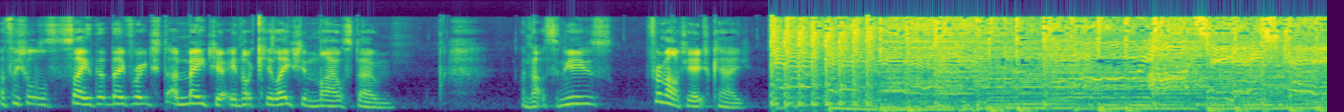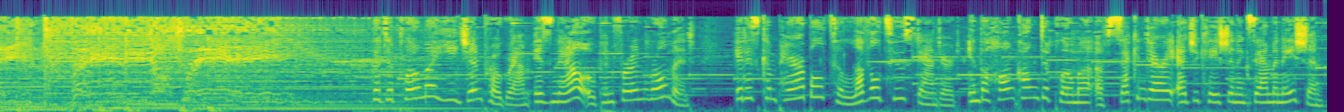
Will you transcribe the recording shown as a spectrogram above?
officials say that they've reached a major inoculation milestone. And that's the news from RTHK. The Diploma Yi Jin program is now open for enrollment. It is comparable to Level 2 standard in the Hong Kong Diploma of Secondary Education examination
